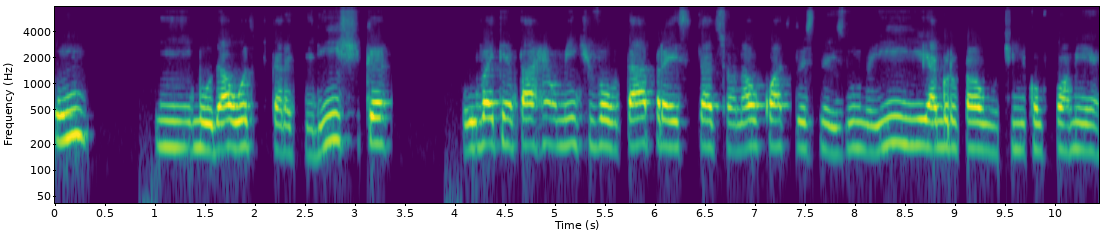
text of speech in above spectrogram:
um e mudar o outro de característica? Ou vai tentar realmente voltar para esse tradicional 4-2-3-1 aí e agrupar o time conforme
